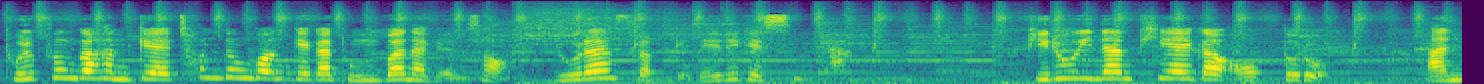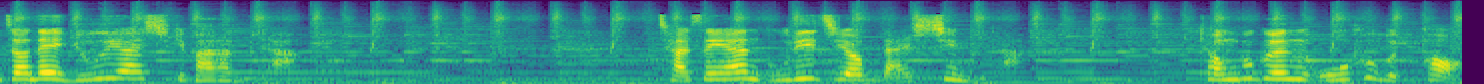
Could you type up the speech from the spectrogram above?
돌풍과 함께 천둥 번개가 동반하면서 요란스럽게 내리겠습니다. 비로 인한 피해가 없도록 안전에 유의하시기 바랍니다. 자세한 우리 지역 날씨입니다. 경북은 오후부터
